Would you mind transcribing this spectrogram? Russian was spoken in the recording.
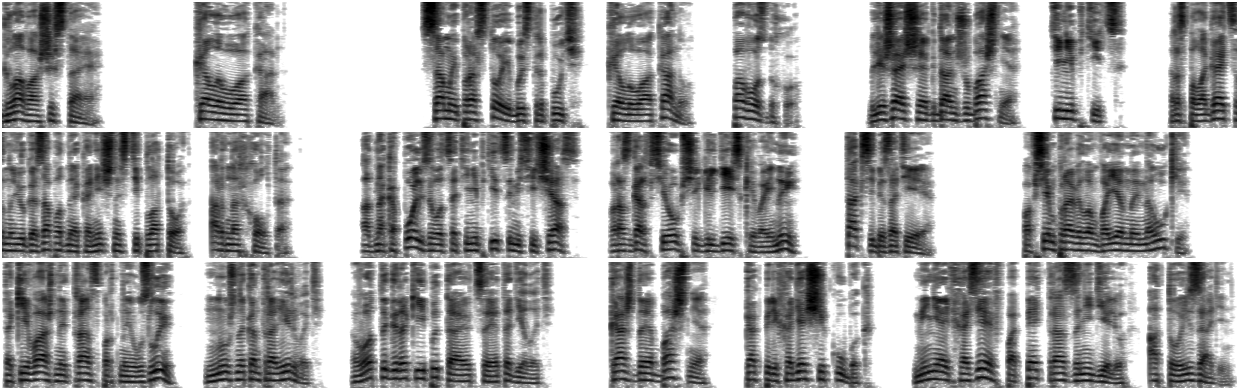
Глава шестая. Калауакан. Самый простой и быстрый путь к Калауакану по воздуху. Ближайшая к Данжу башня – Тени птиц, располагается на юго-западной оконечности плато Арнархолта. Однако пользоваться тени птицами сейчас, в разгар всеобщей гильдейской войны, так себе затея. По всем правилам военной науки, такие важные транспортные узлы нужно контролировать, вот игроки пытаются это делать. Каждая башня, как переходящий кубок, меняет хозяев по пять раз за неделю, а то и за день.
